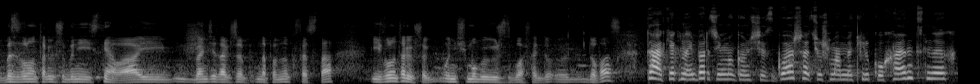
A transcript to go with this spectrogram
bez wolontariuszy by nie istniała i będzie także na pewno kwestia. I wolontariusze, oni się mogą już zgłaszać do, do Was? Tak, jak najbardziej mogą się zgłaszać. Już mamy kilku chętnych.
